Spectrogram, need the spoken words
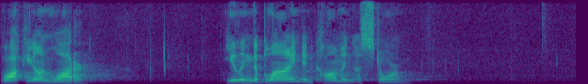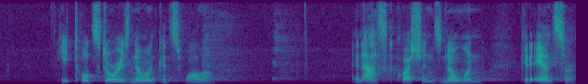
walking on water, healing the blind, and calming a storm. He told stories no one could swallow and asked questions no one could answer.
